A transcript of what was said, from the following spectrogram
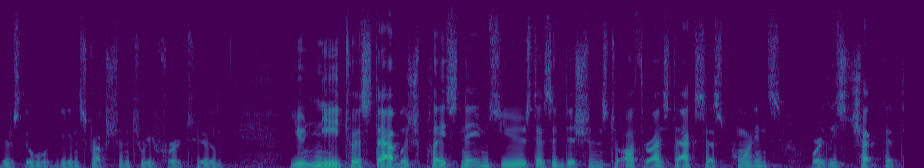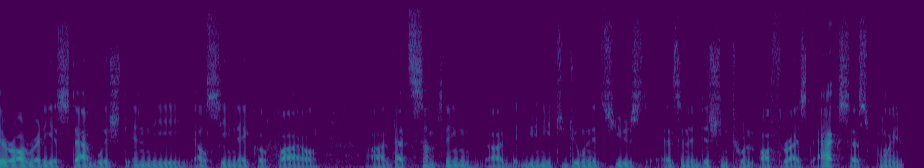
Here's the, the instruction to refer to. You need to establish place names used as additions to authorized access points, or at least check that they're already established in the LC NACO file. Uh, that's something uh, that you need to do when it's used as an addition to an authorized access point.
